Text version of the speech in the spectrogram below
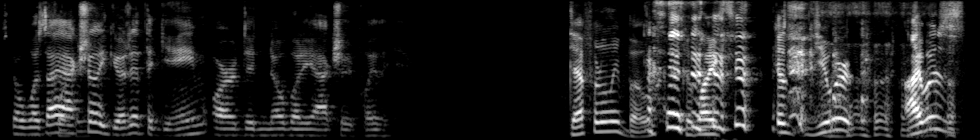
So was I actually good at the game, or did nobody actually play the game? Definitely both. 'cause, like, because you were, I was,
